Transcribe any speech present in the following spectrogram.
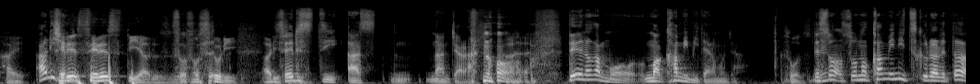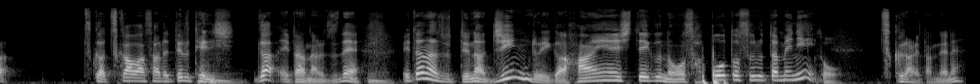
はい。アリシェム。セレセレスティアルズそうそう。の一人アリシェム。セルスティアルズなんちゃらの、はい。っていうのがもうまあ神みたいなもんじゃん。そうですね。でそその神に作られた使使わされてる天使がエターナルズで、うん。エターナルズっていうのは人類が繁栄していくのをサポートするために作られたんだよね。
